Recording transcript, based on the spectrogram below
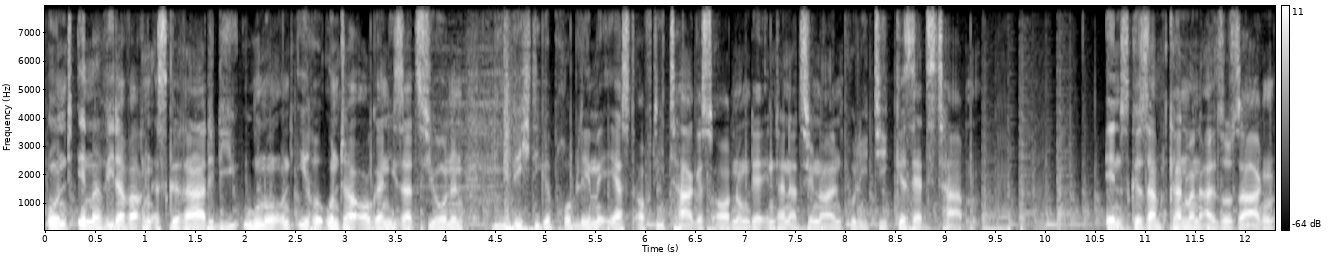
Und immer wieder waren es gerade die UNO und ihre Unterorganisationen, die wichtige Probleme erst auf die Tagesordnung der internationalen Politik gesetzt haben. Insgesamt kann man also sagen,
